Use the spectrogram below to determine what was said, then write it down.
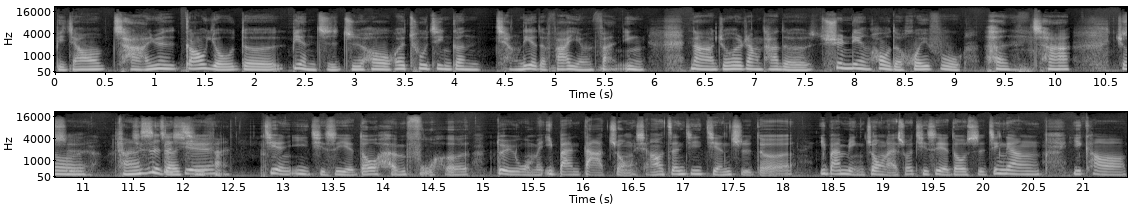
比较差，因为高油的变质之后会促进更强烈的发炎反应，那就会让它的训练后的恢复很差，就反而适得其反。建议其实也都很符合，对于我们一般大众想要增肌减脂的。一般民众来说，其实也都是尽量依靠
